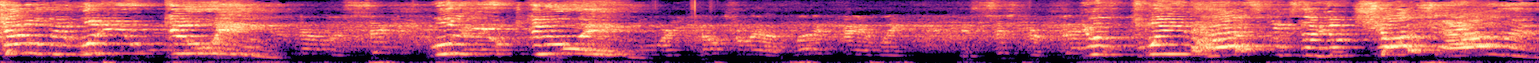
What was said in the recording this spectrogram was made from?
Gentlemen, what are you doing? Now the second What are you doing? he comes from an athletic family. His sister Beth You have Dwayne Haskins there. You have Josh Allen.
